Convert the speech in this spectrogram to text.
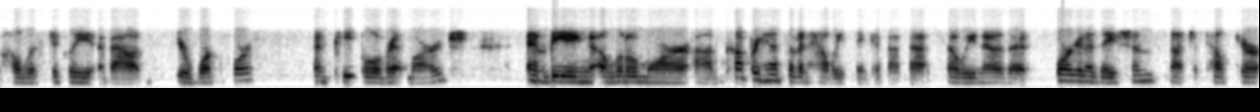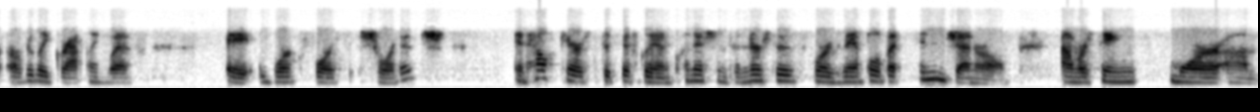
holistically about your workforce and people writ large and being a little more um, comprehensive in how we think about that. So we know that organizations, not just healthcare, are really grappling with a workforce shortage in healthcare, specifically on clinicians and nurses, for example, but in general, um, we're seeing more um,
